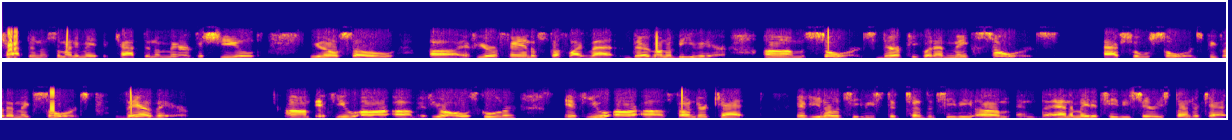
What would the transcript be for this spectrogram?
Captain. Or Somebody made the Captain America shield. You know, so uh, if you're a fan of stuff like that, they're going to be there. Um, swords. There are people that make swords, actual swords. People that make swords. They're there. Um, if you are, um, if you're an old schooler, if you are a Thundercat if you know the TV to the TV um and the animated TV series Thundercats,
